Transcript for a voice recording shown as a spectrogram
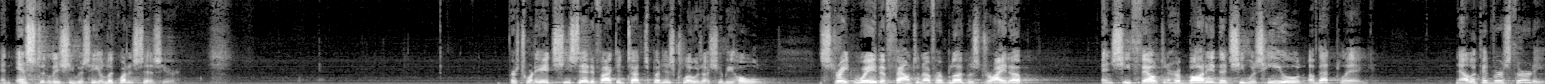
And instantly she was healed. Look what it says here. Verse 28 She said, If I can touch but his clothes, I shall be whole. Straightway the fountain of her blood was dried up, and she felt in her body that she was healed of that plague. Now look at verse 30.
